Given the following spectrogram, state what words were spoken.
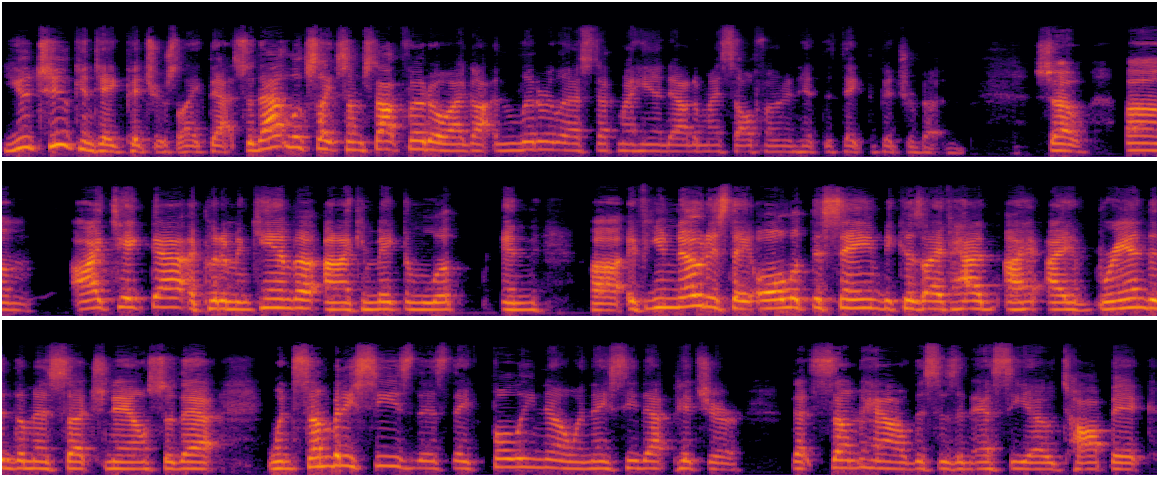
you too can take pictures like that. So that looks like some stock photo I got, and literally I stuck my hand out of my cell phone and hit the take the picture button. So um, I take that, I put them in Canva, and I can make them look. And uh, if you notice, they all look the same because I've had I, I have branded them as such now, so that when somebody sees this, they fully know when they see that picture that somehow this is an SEO topic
